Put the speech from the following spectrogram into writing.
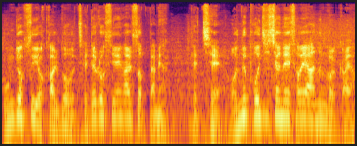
공격수 역할도 제대로 수행할 수 없다면 대체 어느 포지션에 서야 하는 걸까요?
